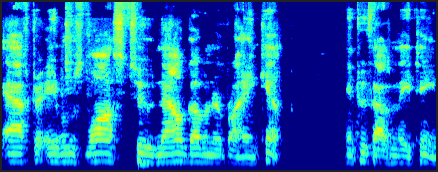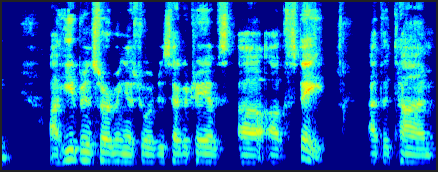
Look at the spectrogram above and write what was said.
after Abrams lost to now Governor Brian Kemp in 2018. Uh, he'd been serving as Georgia's Secretary of, uh, of State at the time,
